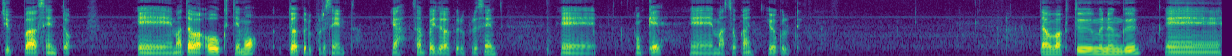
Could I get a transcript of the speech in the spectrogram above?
10%、えー、または多くてもドアプルプルセント、や、3杯ドアプルプルセント、えー、オッケー、えー、マスオカン、ヨーグルト。ダンワクトゥムヌング、えー、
